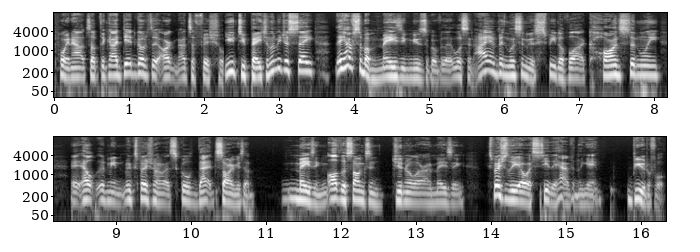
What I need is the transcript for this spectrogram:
point out something. I did go to the Arknights official YouTube page and let me just say they have some amazing music over there. Listen I have been listening to Speed of Light constantly. It helped I mean especially when I'm at school. That song is amazing. All the songs in general are amazing especially the OST they have in the game. Beautiful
